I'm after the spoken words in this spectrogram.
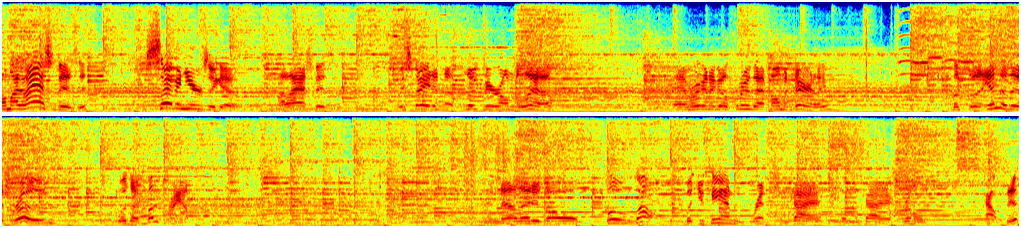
On my last visit, seven years ago, my last visit, stayed in the loop here on the left, and we're going to go through that momentarily. But the end of this road was a boat ramp, and now that is all closed off. But you can rent some kayaks from the kayak rental outfit.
